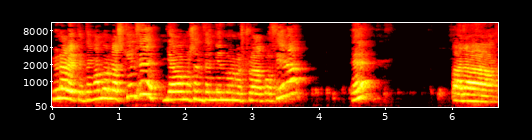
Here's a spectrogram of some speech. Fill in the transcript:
Y una vez que tengamos las 15, ya vamos encendiendo nuestra cocina, ¿eh? Para,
